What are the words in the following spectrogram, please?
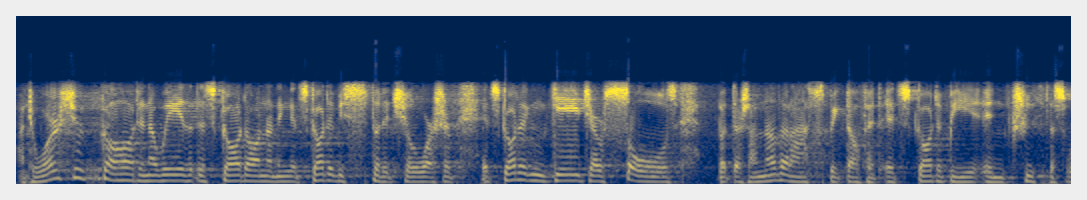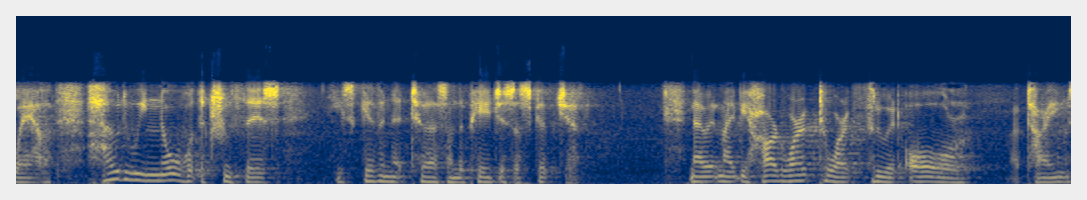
And to worship God in a way that is God honouring, it's got to be spiritual worship. It's got to engage our souls. But there's another aspect of it. It's got to be in truth as well. How do we know what the truth is? He's given it to us on the pages of Scripture. Now, it might be hard work to work through it all at times.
